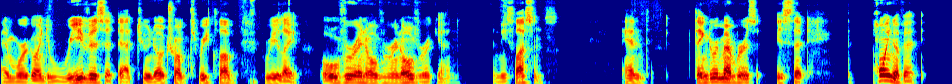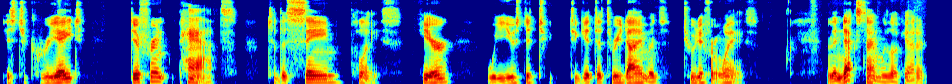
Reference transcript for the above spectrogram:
And we're going to revisit that two no trump three club relay over and over and over again in these lessons. And thing to remember is, is that the point of it is to create different paths to the same place. Here, we used it to, to get to three diamonds two different ways. And the next time we look at it,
